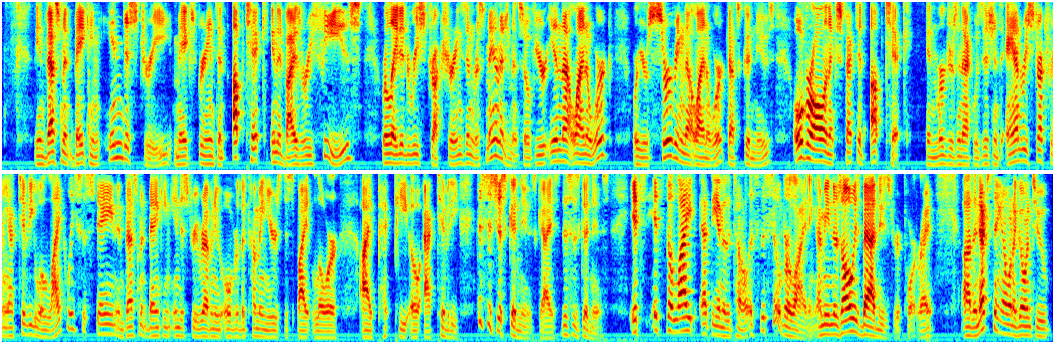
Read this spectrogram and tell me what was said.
the investment banking industry may experience an uptick in advisory fees related to restructurings and risk management. So, if you're in that line of work or you're serving that line of work, that's good news. Overall, an expected uptick in mergers and acquisitions and restructuring activity will likely sustain investment banking industry revenue over the coming years despite lower IPO activity. This is just good news, guys. This is good news. It's it's the light at the end of the tunnel. It's the silver lining. I mean, there's always bad news to report, right? Uh, the next thing I want to go into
